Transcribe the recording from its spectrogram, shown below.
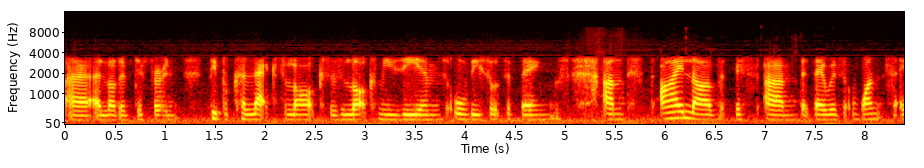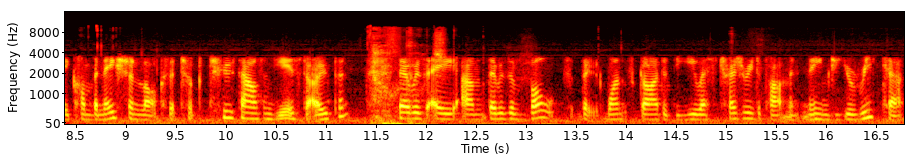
uh, a lot of different. People collect locks. There's lock museums, all these sorts of things. Um, I love this. Um, that there was once a combination lock that took 2,000 years to open. There was a um, there was a vault that once guarded the U.S. Treasury Department named Eureka,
